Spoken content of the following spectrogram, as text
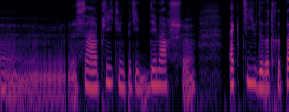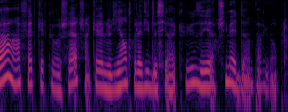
euh, ça implique une petite démarche euh, active de votre part. Hein, faites quelques recherches. Hein, quel est le lien entre la ville de Syracuse et Archimède, hein, par exemple?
